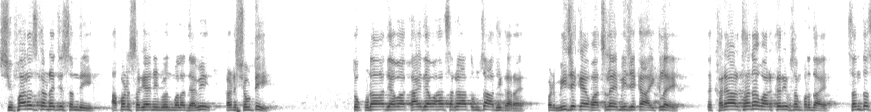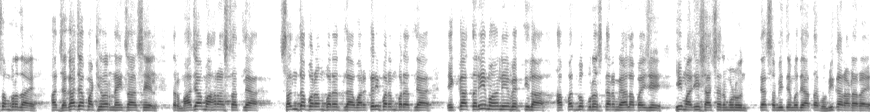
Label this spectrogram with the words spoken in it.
शिफारस करण्याची संधी आपण सगळ्यांनी मिळून मला द्यावी. कारण शेवटी तो कुणाला द्यावा काय द्यावा हा सगळा तुमचा अधिकार आहे. पण मी जे काय वाचलंय मी जे काय ऐकलंय तर खऱ्या अर्थानं वारकरी संप्रदाय संत संप्रदाय हा जगाच्या पाठीवर न्यायचा असेल तर माझ्या महाराष्ट्रातल्या संत परंपरेतल्या वारकरी परंपरेतल्या एका तरी महनीय व्यक्तीला हा पद्म पुरस्कार मिळाला पाहिजे ही माझी शासन म्हणून त्या समितीमध्ये आता भूमिका राहणार आहे.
